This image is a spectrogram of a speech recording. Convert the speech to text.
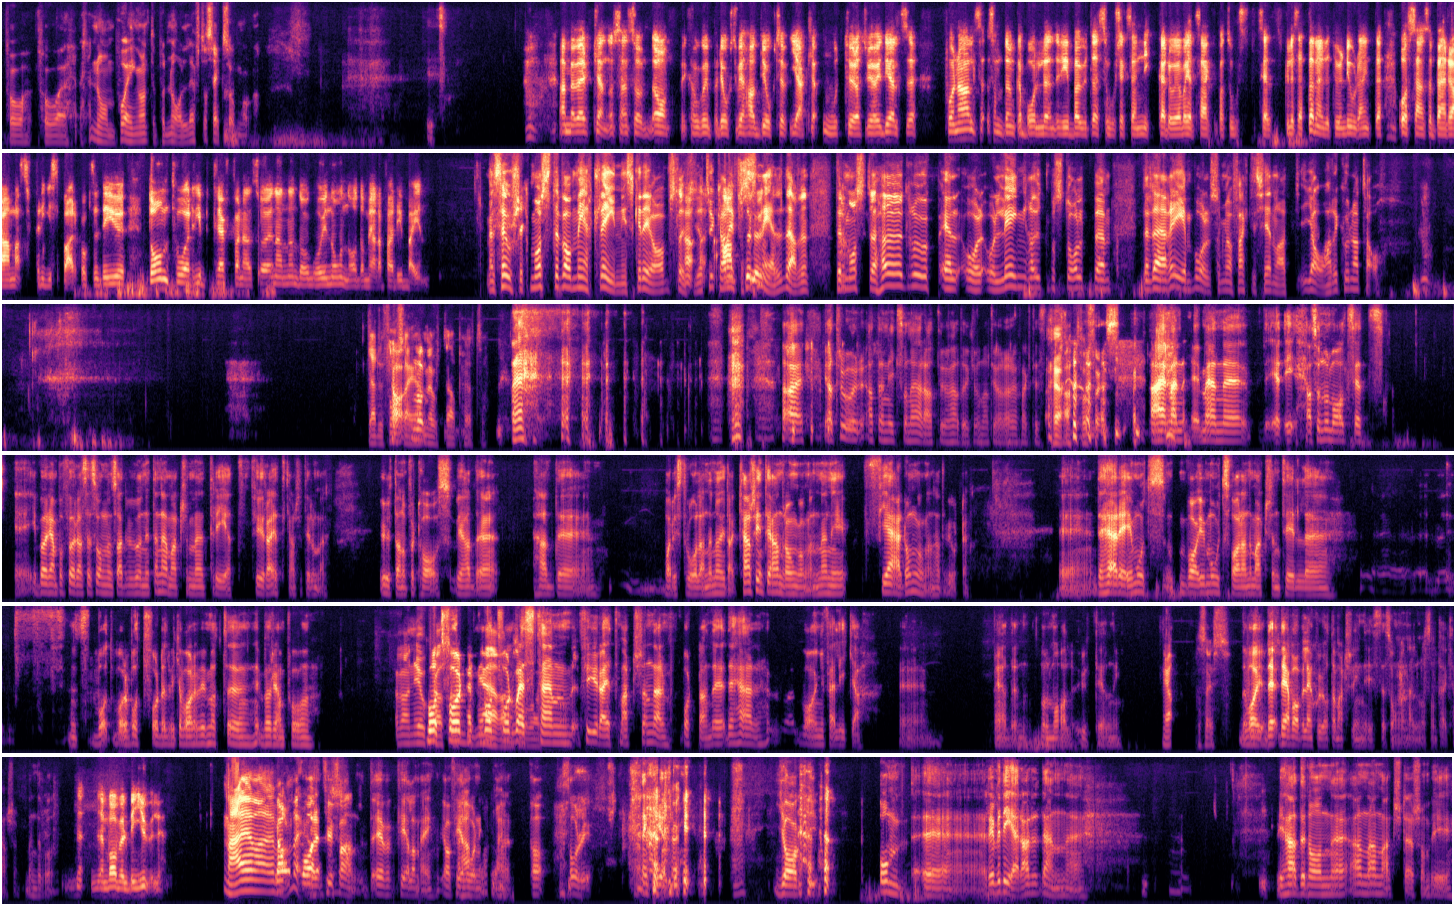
på, på någon poäng och inte på noll efter sex omgångar. Ja men verkligen och sen så ja, vi kan gå in på det också. Vi hade ju också jäkla otur att vi har ju dels eh, Fornal som dunkar bollen, ribba ut där Zuzek sen nickade och jag var helt säker på att Zuzek skulle sätta den returen, det gjorde han inte. Och sen så Ben Ramas frispark också. Det är ju de två ribbträffarna, så en annan dag går ju någon av dem i alla fall ribba in. Men Zuzek måste vara mer klinisk i det avslutet. Ja, jag tycker han är absolut. för snäll där. Den, den måste högre upp och, och, längre ut på stolpen. Det där är en boll som jag faktiskt känner att jag hade kunnat ta. Ja, du får ja, säga emot där Peter. Nej, jag tror att den gick så nära att du hade kunnat göra det faktiskt. Ja, Nej, men, men eh, alltså normalt sett eh, i början på förra säsongen så hade vi vunnit den här matchen med 3-1, 4-1 kanske till och med, utan att förta oss. Vi hade, hade varit strålande nöjda, kanske inte i andra omgången, men i fjärde omgången hade vi gjort det. Eh, det här är ju mots, var ju motsvarande matchen till eh, var det Watford eller vilka var det vi mötte i början på? Watford, Watford West Ham 4-1 matchen där borta. Det, det, här var ungefär lika eh, med en normal utdelning. Ja, precis. Det var, det, det var väl en 7-8 matcher in i säsongen eller något sånt där kanske. Men det var... Den, den var väl vid jul? Nej, var ja, det? Var det? Fy fan, det är fel av mig. Jag har fel ja, ordning. Okay. Ja, sorry. Jag om, eh, reviderar den. Eh. Vi hade någon eh, annan match där som vi.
